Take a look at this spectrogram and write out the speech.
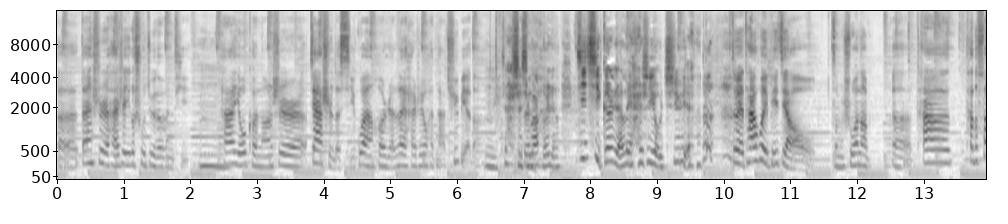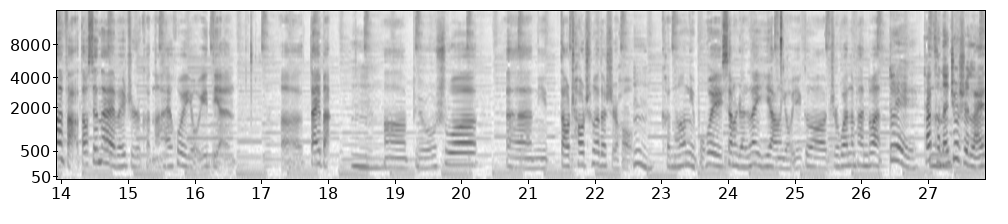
呃，但是还是一个数据的问题，嗯，它有可能是驾驶的习惯和人类还是有很大区别的，嗯，驾驶习惯和人机器跟人类还是有区别，对，它会比较怎么说呢？呃，它它的算法到现在为止可能还会有一点呃呆板，嗯啊，比如说。呃，你到超车的时候，嗯，可能你不会像人类一样有一个直观的判断，对，它可能就是来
